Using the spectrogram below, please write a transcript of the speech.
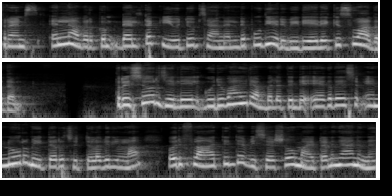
ഫ്രണ്ട്സ് എല്ലാവർക്കും ഡെൽടെക് യൂട്യൂബ് ചാനലിന്റെ പുതിയൊരു വീഡിയോയിലേക്ക് സ്വാഗതം. തൃശ്ശൂർ ജില്ലയിൽ ഗുരുവായൂർ അമ്പലത്തിന്റെ ഏകദേശം എണ്ണൂറ് മീറ്റർ ചുറ്റളവിലുള്ള ഒരു ഫ്ലാറ്റിന്റെ വിശേഷവുമായിട്ടാണ് ഞാൻ ഇന്ന്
